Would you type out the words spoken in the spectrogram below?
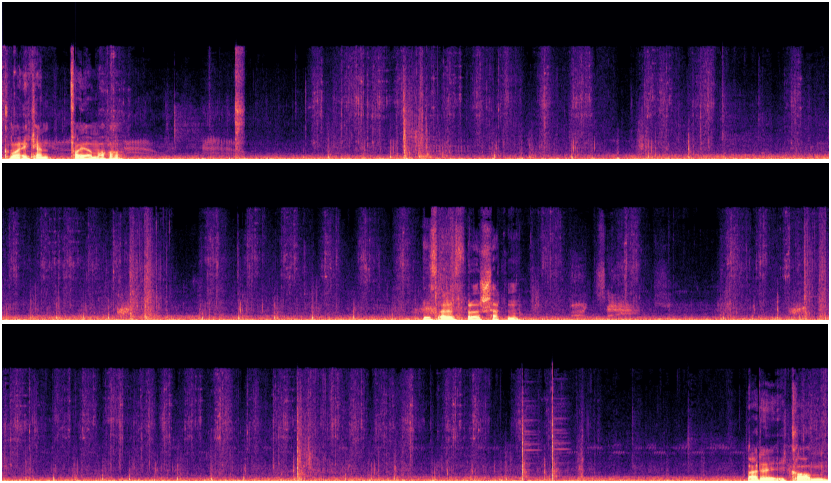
Guck mal, ich kann Feuer machen. Hier ist alles voller Schatten. Warte, ich komme.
